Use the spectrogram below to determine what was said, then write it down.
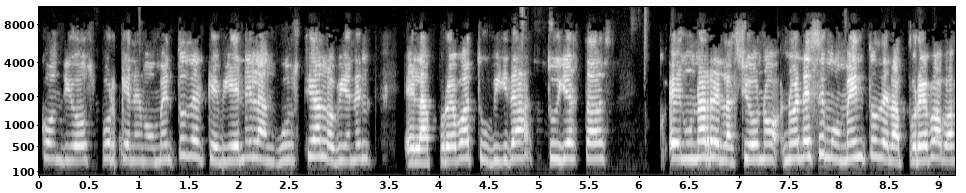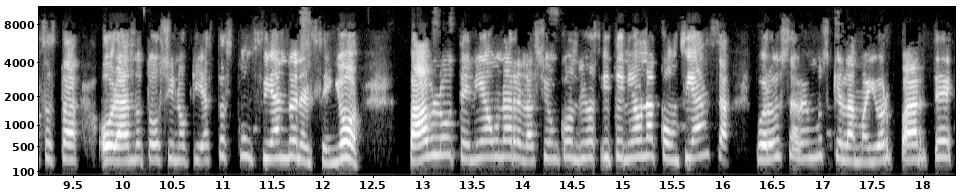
con Dios, porque en el momento del que viene la angustia, lo viene la prueba a tu vida, tú ya estás en una relación, no, no en ese momento de la prueba vas a estar orando todo, sino que ya estás confiando en el Señor. Pablo tenía una relación con Dios y tenía una confianza. Por eso sabemos que la mayor parte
